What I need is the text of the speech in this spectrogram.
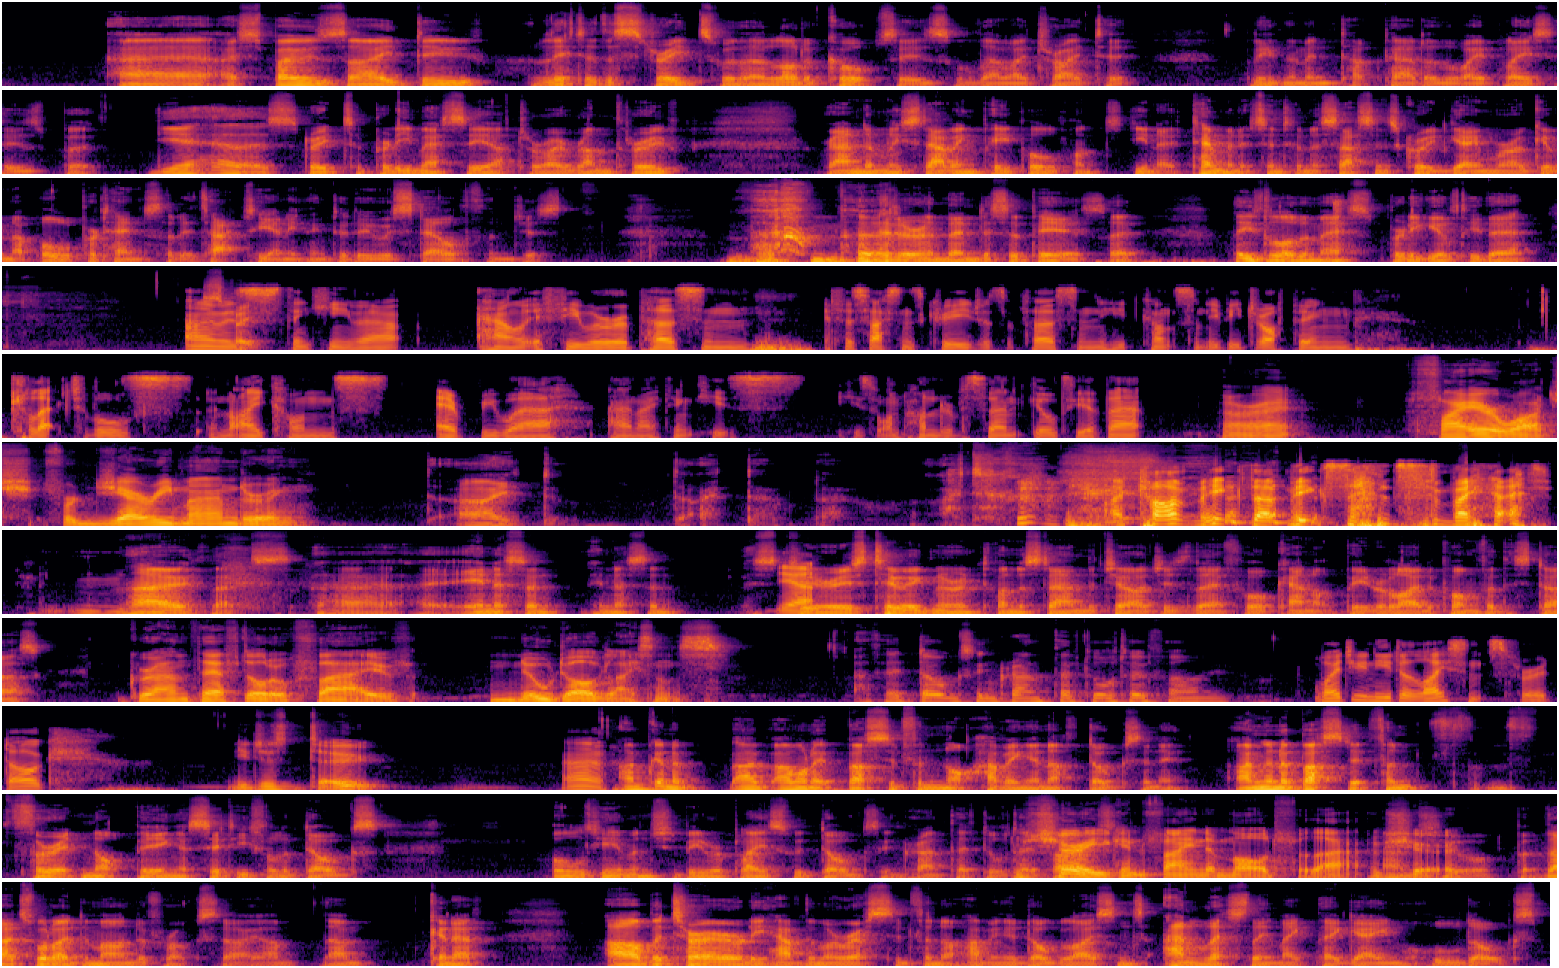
Uh, I suppose I do litter the streets with a lot of corpses, although I try to leave them in tucked out of the way places. But yeah, the streets are pretty messy after I run through randomly stabbing people. Once you know, ten minutes into an Assassin's Creed game where I've given up all pretense that it's actually anything to do with stealth and just murder and then disappear. So leaves a lot of mess. Pretty guilty there. I was thinking about how if he were a person, if Assassin's Creed was a person, he'd constantly be dropping collectibles and icons everywhere, and I think he's he's 100% guilty of that. All right. Firewatch for gerrymandering. I, d- I don't know. I don't, I can't make that make sense in my head. no, that's uh, innocent. Innocent. This Yeah. jury is too ignorant to understand the charges, therefore cannot be relied upon for this task. Grand Theft Auto 5, no dog license. Are there dogs in Grand Theft Auto Five? Why do you need a license for a dog? You just do. Oh, I'm gonna. I, I want it busted for not having enough dogs in it. I'm gonna bust it for for it not being a city full of dogs. All humans should be replaced with dogs in Grand Theft Auto. I'm sure 5. you can find a mod for that. I'm, I'm sure. sure. but that's what I demand of Rockstar. I'm I'm gonna arbitrarily have them arrested for not having a dog license unless they make their game all dogs.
